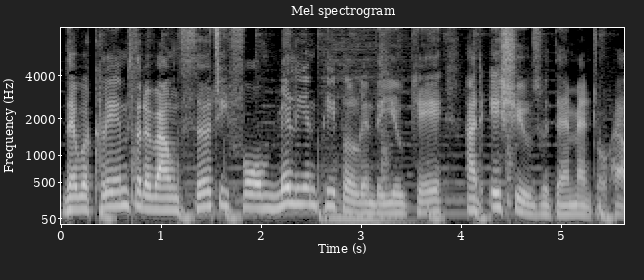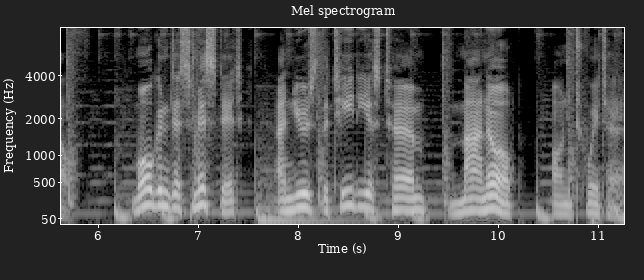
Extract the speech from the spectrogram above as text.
there were claims that around 34 million people in the UK had issues with their mental health. Morgan dismissed it and used the tedious term man up on Twitter.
